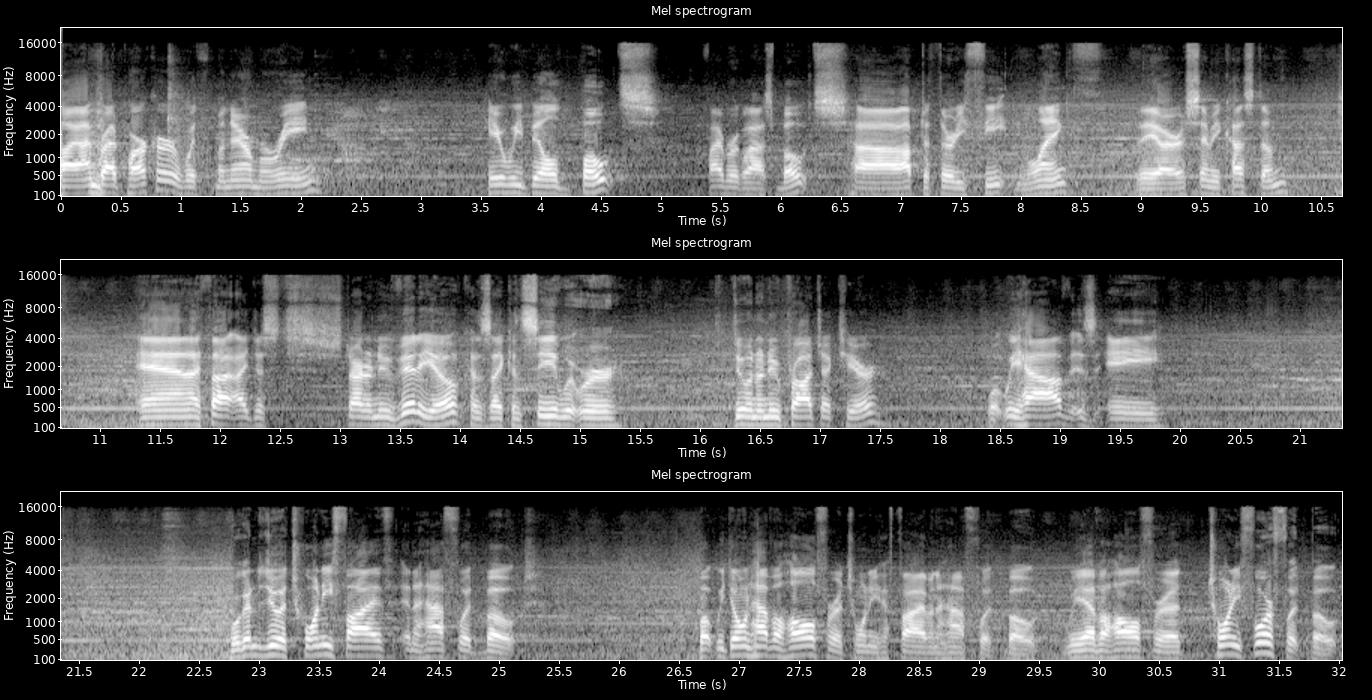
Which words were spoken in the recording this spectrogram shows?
Hi, I'm Brad Parker with Monaro Marine. Here we build boats, fiberglass boats, uh, up to 30 feet in length. They are semi-custom. And I thought I'd just start a new video because I can see what we're doing a new project here. What we have is a, we're going to do a 25 and a half foot boat but we don't have a hull for a 25 and a half foot boat. We have a hull for a 24 foot boat.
